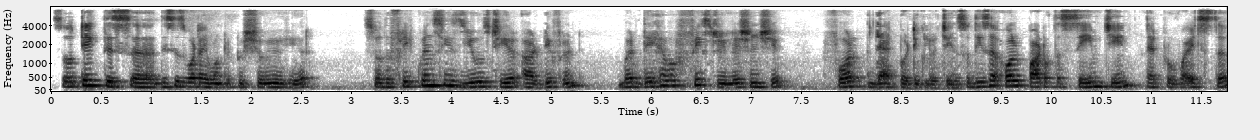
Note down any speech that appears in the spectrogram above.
So take this, uh, this is what I wanted to show you here. So the frequencies used here are different, but they have a fixed relationship for that particular chain. So these are all part of the same chain that provides the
